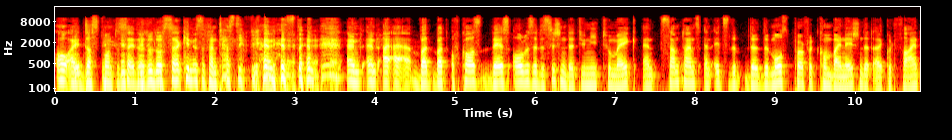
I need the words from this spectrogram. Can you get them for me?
Oh, I just want to say that Rudolf Serkin is a fantastic pianist, and and and I, I, but but of course there's always a decision that you need to make, and sometimes and it's the, the the most perfect combination that I could find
